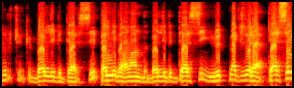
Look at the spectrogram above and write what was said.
yoktur. Çünkü belli bir dersi, belli bir alanda, belli bir dersi yürütmek üzere, derse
